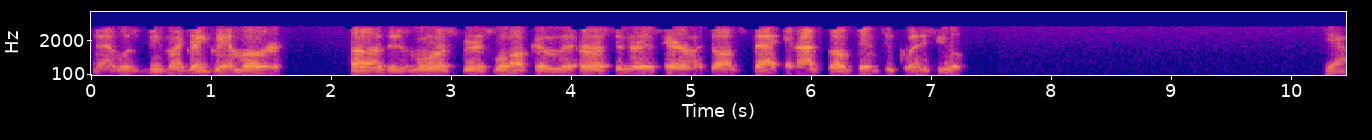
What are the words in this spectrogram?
that was be my great grandmother. Uh, there's more spirits walking the earth than there is hair on a dog's back, and I've bumped into quite a few. Yeah,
